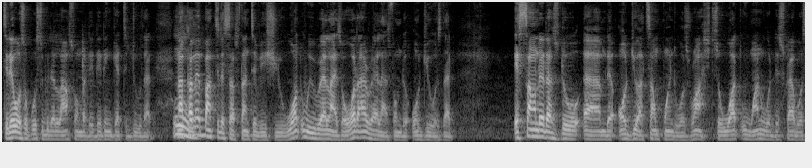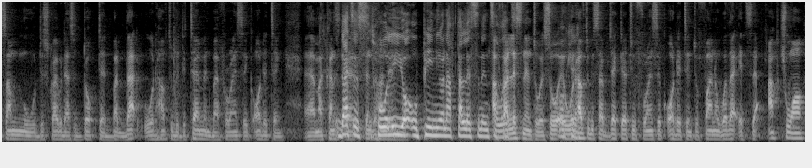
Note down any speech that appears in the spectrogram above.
Today was supposed to be the last one, but they didn't get to do that. Mm. Now, coming back to the substantive issue, what we realized, or what I realized from the audio, was that it sounded as though um, the audio at some point was rushed. So what one would describe, or some would describe it as doctored, but that would have to be determined by forensic auditing. Um, I can't that is wholly your opinion after listening to after it? After listening to it. So okay. it would have to be subjected to forensic auditing to find out whether it's the actual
